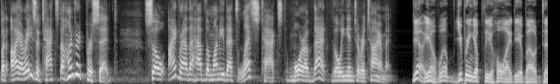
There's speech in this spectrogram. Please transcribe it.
but IRAs are taxed 100%. So I'd rather have the money that's less taxed, more of that going into retirement. Yeah, yeah. Well, you bring up the whole idea about uh,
